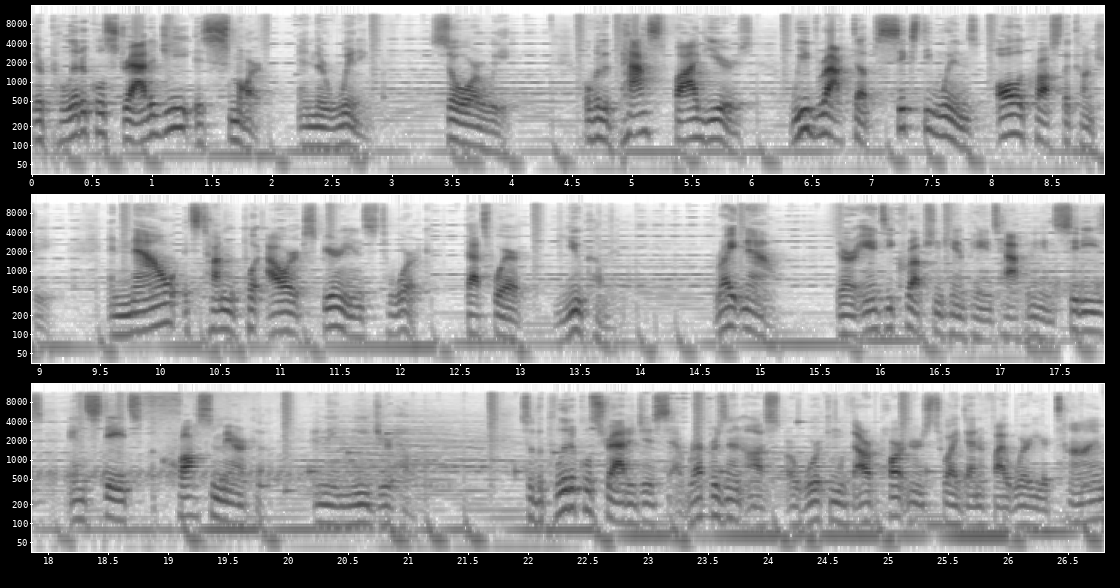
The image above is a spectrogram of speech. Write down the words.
Their political strategy is smart and they're winning. So are we. Over the past five years, we've racked up 60 wins all across the country. And now it's time to put our experience to work. That's where you come in. Right now, there are anti-corruption campaigns happening in cities and states across America, and they need your help. So the political strategists at Represent Us are working with our partners to identify where your time,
